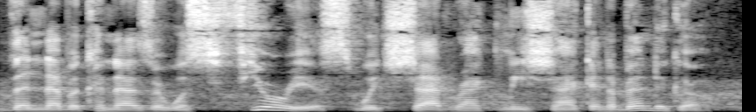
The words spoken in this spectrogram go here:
Then Nebuchadnezzar was furious with Shadrach, Meshach, and Abednego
